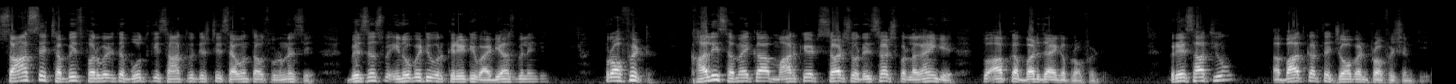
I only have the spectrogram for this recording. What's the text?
सात से छब्बीस फरवरी तक बुद्ध की सातवीं दृष्टि सेवंथ हाउस पर होने से बिज़नेस में इनोवेटिव और क्रिएटिव आइडियाज़ मिलेंगे। प्रॉफिट खाली समय का मार्केट सर्च और रिसर्च पर लगाएँगे तो आपका बढ़ जाएगा प्रॉफिट प्रे साथियों, अब बात करते हैं जॉब एंड प्रोफेशन की।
